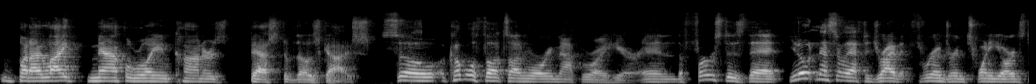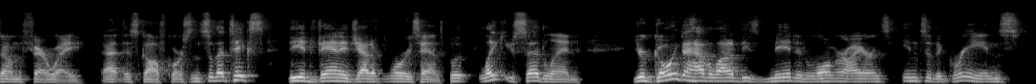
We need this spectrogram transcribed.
but I like McIlroy and Conners best of those guys. So, a couple of thoughts on Rory McIlroy here. And the first is that you don't necessarily have to drive it 320 yards down the fairway at this golf course. And so that takes the advantage out of Rory's hands. But like you said, Len, you're going to have a lot of these mid and longer irons into the greens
